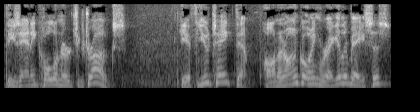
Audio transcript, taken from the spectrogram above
these anticholinergic drugs. If you take them on an ongoing, regular basis,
